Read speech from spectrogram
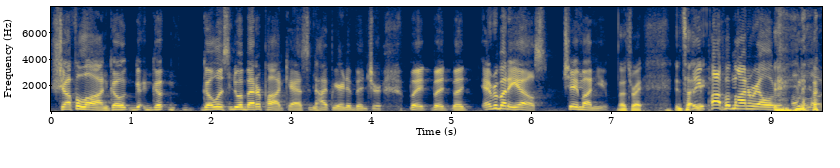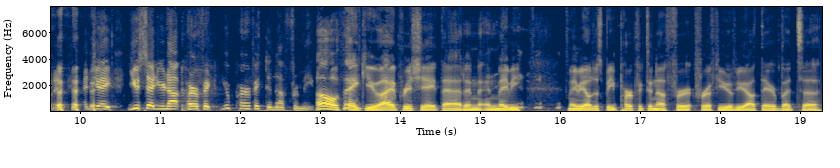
shuffle on. Go go go listen to a better podcast than Hyperion Adventure. But but but everybody else, shame on you. That's right. It's, Leave Papa Monorail alone. and Jay, you said you're not perfect. You're perfect enough for me. oh, thank you. I appreciate that, and and maybe maybe I'll just be perfect enough for for a few of you out there. But uh,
